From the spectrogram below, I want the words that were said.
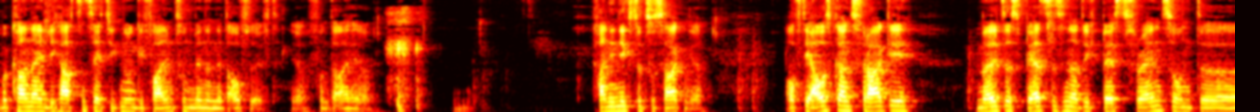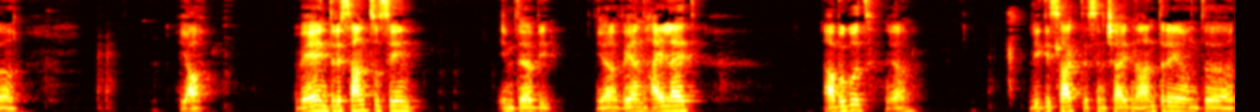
man kann eigentlich 1860 nur einen Gefallen tun, wenn er nicht aufläuft. Ja, von daher kann ich nichts dazu sagen, ja. Auf die Ausgangsfrage, Mölters, Berzel sind natürlich Best Friends und äh, ja, wäre interessant zu sehen im Derby. Ja, wäre ein Highlight. Aber gut, ja. Wie gesagt, das entscheiden andere und äh,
